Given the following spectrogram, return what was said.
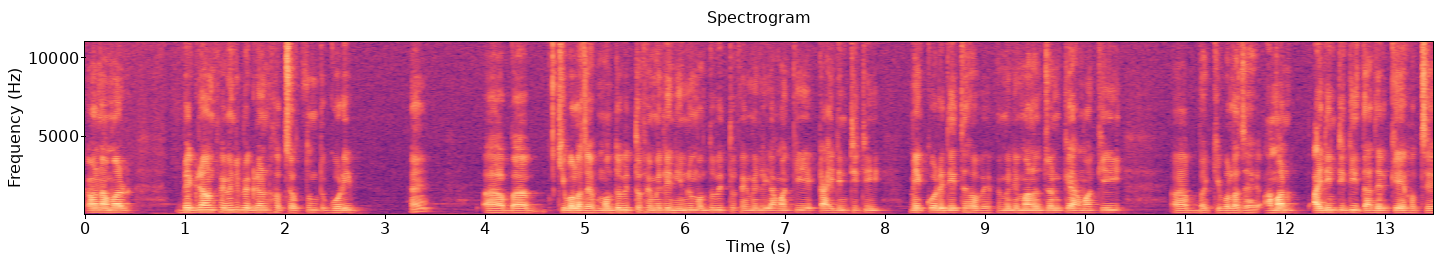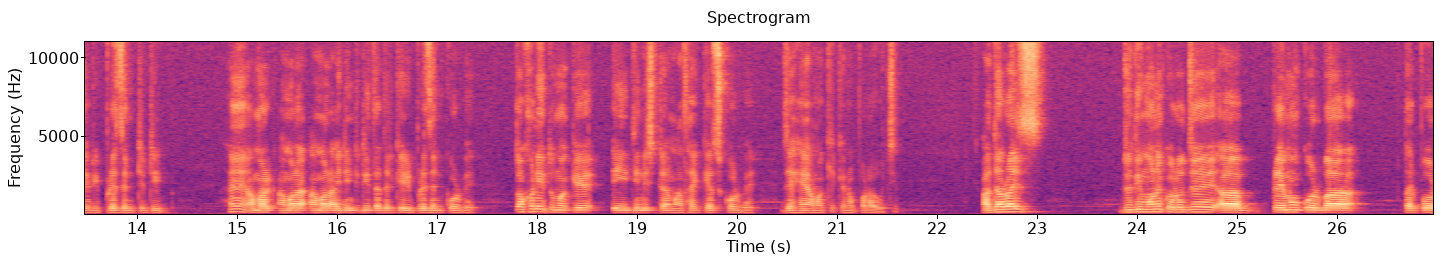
কারণ আমার ব্যাকগ্রাউন্ড ফ্যামিলি ব্যাকগ্রাউন্ড হচ্ছে অত্যন্ত গরিব হ্যাঁ? বা কি বলা যায়, মধ্যবিত্ত ফ্যামিলি নিম্ন মধ্যবিত্ত ফ্যামিলি আমাকেই একটা আইডেন্টিটি মেক করে দিতে হবে। ফ্যামিলি মানুষজনকে আমাকেই কি বলা যায়, আমার আইডেন্টিটি তাদেরকে হচ্ছে রিপ্রেজেন্টেটিভ হ্যাঁ আমার আমার আমার আইডেন্টিটি তাদেরকে রিপ্রেজেন্ট করবে। তখনই তোমাকে এই জিনিসটা মাথায় ক্যাচ করবে যে হ্যাঁ আমাকে কেন পড়া উচিত। আদারওয়াইজ যদি মনে করো যে প্রেমও করবা, তারপর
